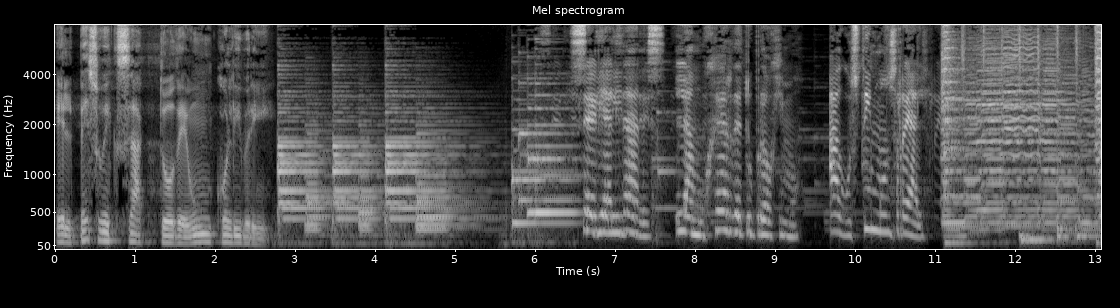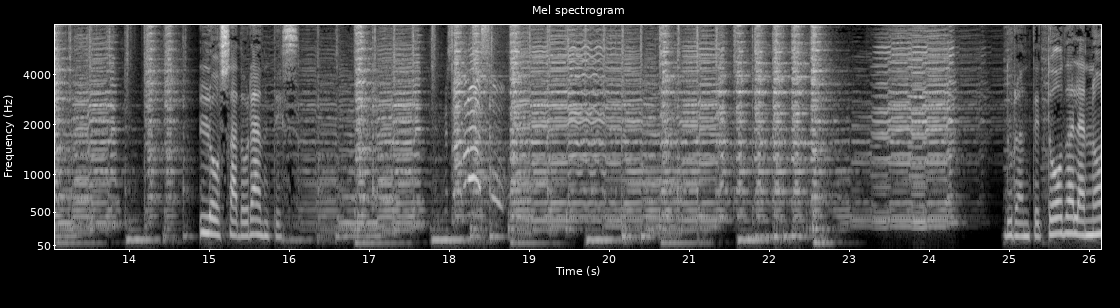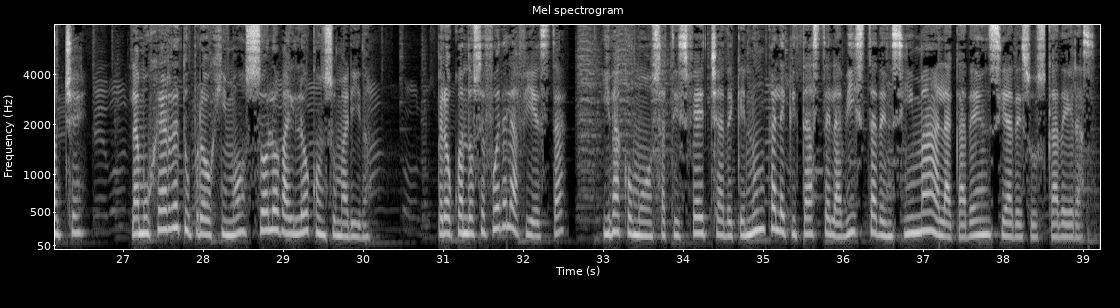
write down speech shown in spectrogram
El peso exacto de un colibrí. Serialidades. La mujer de tu prójimo. Agustín Monsreal. Los adorantes. Durante toda la noche, la mujer de tu prójimo solo bailó con su marido. Pero cuando se fue de la fiesta, iba como satisfecha de que nunca le quitaste la vista de encima a la cadencia de sus caderas.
